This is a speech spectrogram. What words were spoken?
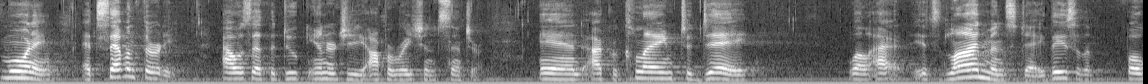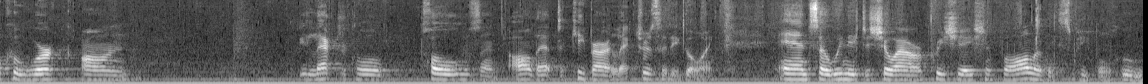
Morning, at 7:30, I was at the Duke Energy Operations Center, and I proclaimed today well, I, it's Lineman's Day. These are the folk who work on electrical poles and all that to keep our electricity going. And so we need to show our appreciation for all of these people who,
